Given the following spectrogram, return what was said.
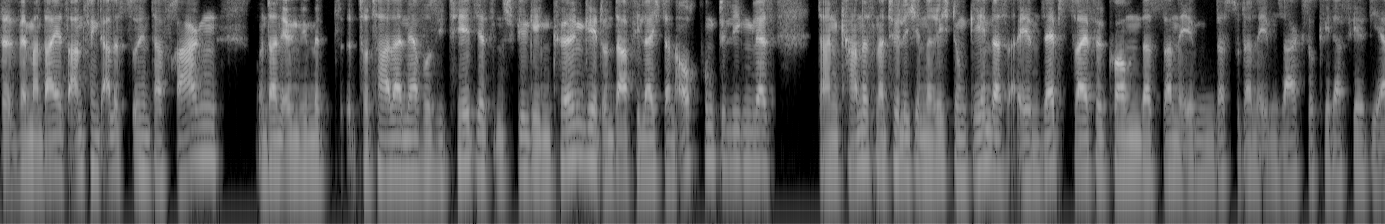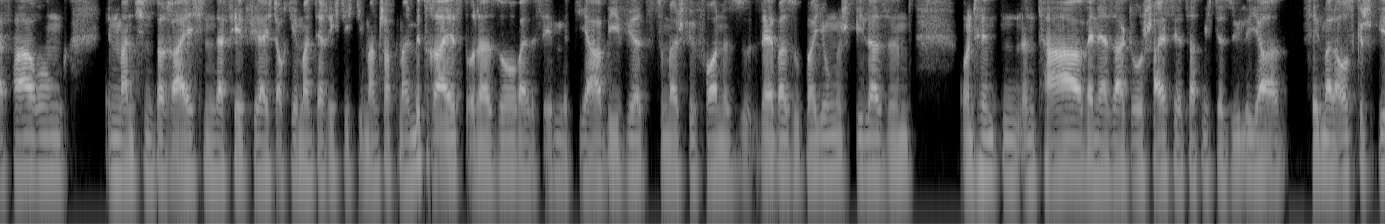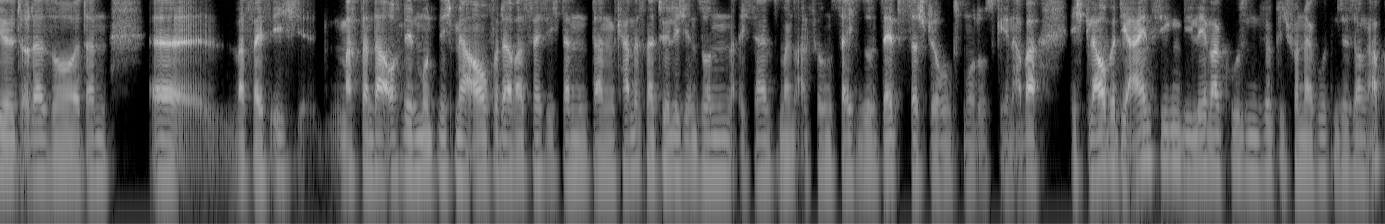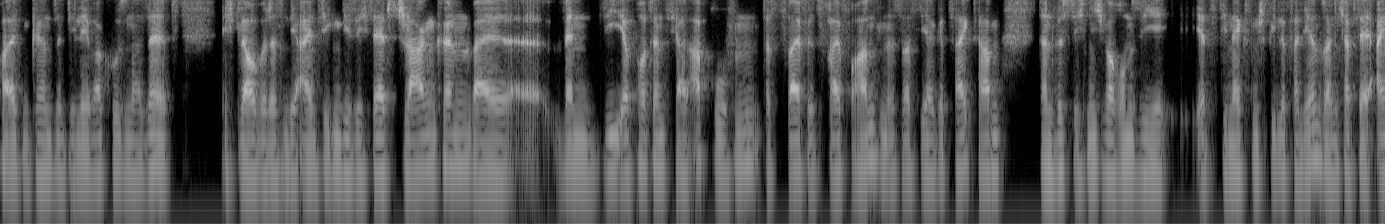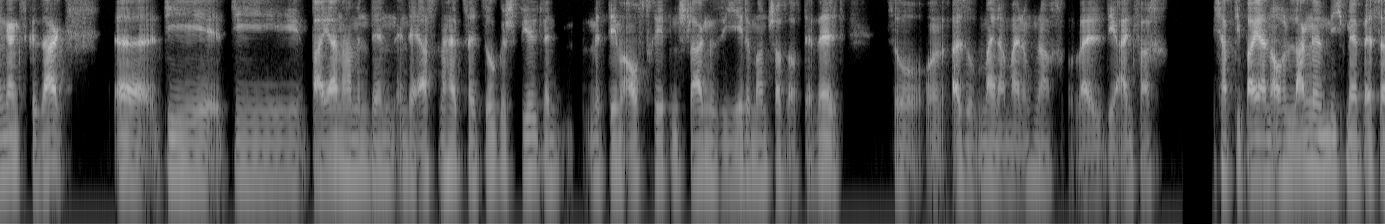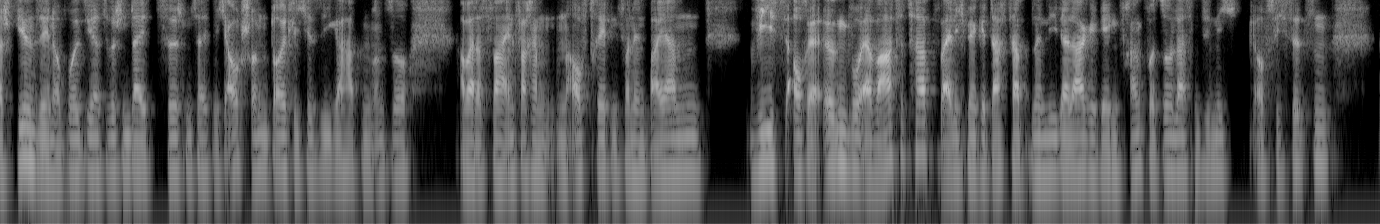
wenn man da jetzt anfängt, alles zu hinterfragen und dann irgendwie mit totaler Nervosität jetzt ins Spiel gegen Köln geht und da vielleicht dann auch Punkte liegen lässt, dann kann es natürlich in eine Richtung gehen, dass eben Selbstzweifel kommen, dass dann eben, dass du dann eben sagst, okay, da fehlt die Erfahrung in manchen Bereichen, da fehlt vielleicht auch jemand, der richtig die Mannschaft mal mitreißt oder so, weil es eben mit Diaby wird zum Beispiel vorne selber super junge Spieler sind und hinten ein Tar, wenn er sagt, oh scheiße, jetzt hat mich der Süle ja zehnmal ausgespielt oder so, dann, äh, was weiß ich, macht dann da auch den Mund nicht mehr auf oder was weiß ich, dann, dann kann es natürlich in so einen, ich sage jetzt mal in Anführungszeichen, so einen Selbstzerstörungsmodus gehen. Aber ich glaube, die einzigen, die Leverkusen wirklich von einer guten Saison abhalten können, sind die Leverkusener selbst. Ich glaube, das sind die einzigen, die sich selbst schlagen können, weil äh, wenn sie ihr Potenzial abrufen, das zweifelsfrei vorhanden ist, was sie ja gezeigt haben, dann wüsste ich nicht, warum sie jetzt die nächsten Spiele verlieren sollen. Ich habe es ja eingangs gesagt, äh, die, die Bayern haben in, den, in der ersten Halbzeit so gespielt, wenn mit dem Auftreten schlagen sie jede Mannschaft auf der Welt. So, also meiner Meinung nach, weil die einfach, ich habe die Bayern auch lange nicht mehr besser spielen sehen, obwohl sie ja zwischenzeitlich auch schon deutliche Siege hatten und so. Aber das war einfach ein, ein Auftreten von den Bayern, wie ich es auch irgendwo erwartet habe, weil ich mir gedacht habe, eine Niederlage gegen Frankfurt, so lassen sie nicht auf sich sitzen.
